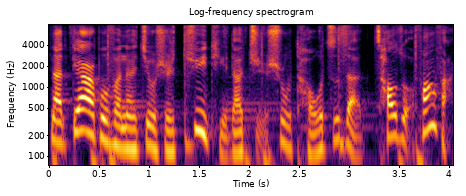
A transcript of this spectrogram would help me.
那第二部分呢，就是具体的指数投资的操作方法。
